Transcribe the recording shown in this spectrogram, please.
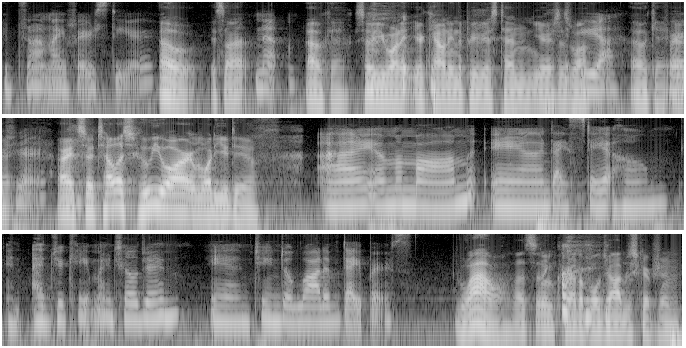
It's not my first year. Oh, it's not. No. Okay. So you want it? You're counting the previous ten years as well. yeah, Okay. for all right. sure. All right. So tell us who you are and what do you do? I am a mom and I stay at home and educate my children and change a lot of diapers. Wow, that's an incredible job description.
